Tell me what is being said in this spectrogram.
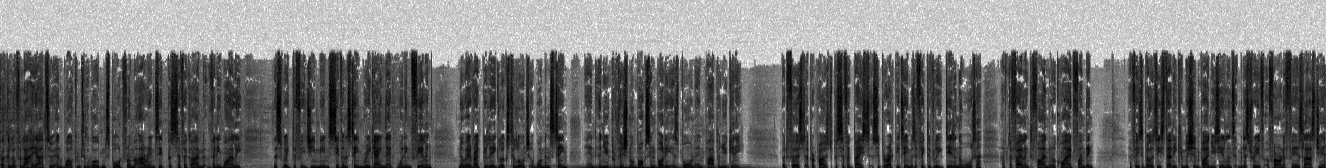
Whakalofalahiatu and welcome to the World in Sport from RNZ Pacific. I'm Vinnie Wylie. This week, the Fiji men's sevens team regained that winning feeling. Niue Rugby League looks to launch a women's team, and a new professional boxing body is born in Papua New Guinea. But first, a proposed Pacific based Super Rugby team is effectively dead in the water after failing to find the required funding. A feasibility study commissioned by New Zealand's Ministry of Foreign Affairs last year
